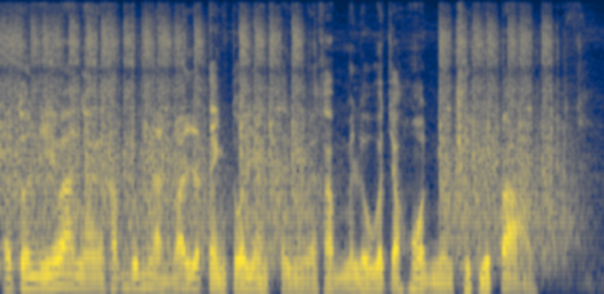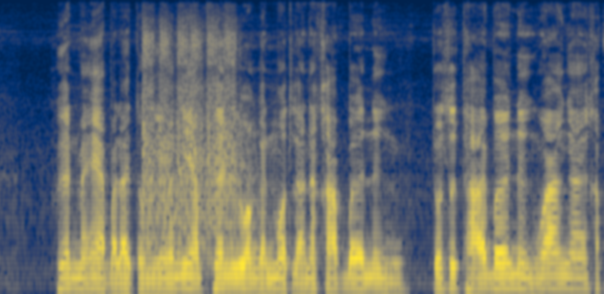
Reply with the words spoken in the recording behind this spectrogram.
แล้วตัวนี้ว่าไงครับ ดูเหมือนว่าจะแต่งตัวอย่างตึงเลยครับ ไม่รู้ว่าจะโหดเหมือนชุดหรือเปล่า เพื่อนมาแอบอะไรตรงนี้วะเนี่ยเพื่อนล่วงกันหมดแล้วนะครับ เบอร์หนึ่งตัวสุดท้ายเบอร์หนึ่งว่าไงครับ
